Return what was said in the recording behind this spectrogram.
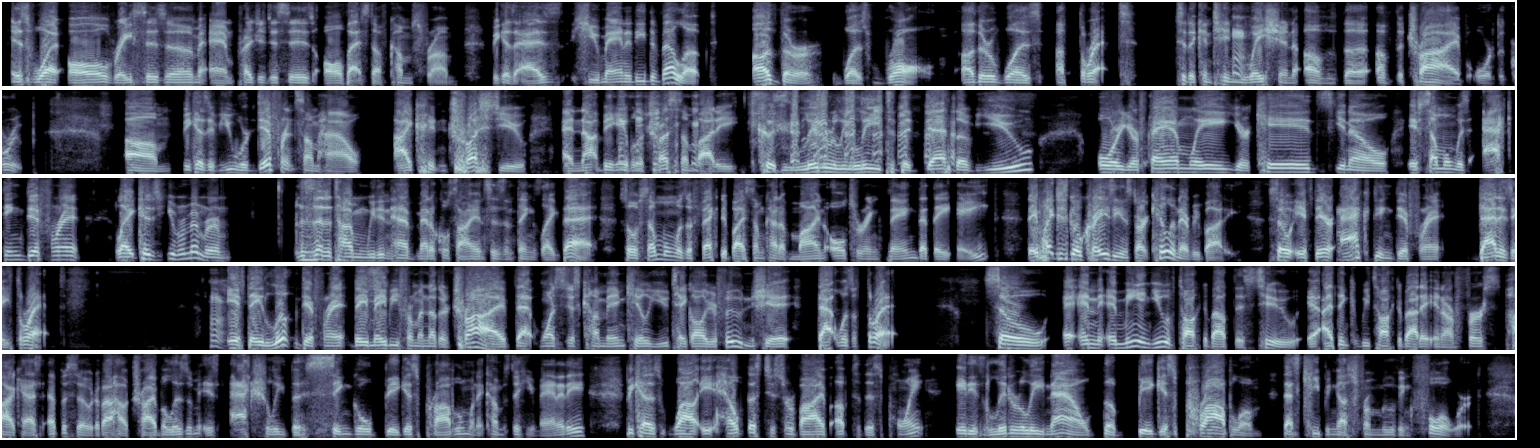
is what all racism and prejudices, all that stuff comes from. Because as humanity developed, other was wrong. Other was a threat to the continuation of the of the tribe or the group. Um, because if you were different somehow, I couldn't trust you, and not being able to trust somebody could literally lead to the death of you or your family, your kids, you know, if someone was acting different, like, because you remember, this is at a time when we didn't have medical sciences and things like that. So if someone was affected by some kind of mind altering thing that they ate, they might just go crazy and start killing everybody. So if they're acting different, that is a threat. Hmm. If they look different, they may be from another tribe that wants to just come in, kill you, take all your food and shit. That was a threat. So, and and me and you have talked about this too. I think we talked about it in our first podcast episode about how tribalism is actually the single biggest problem when it comes to humanity. Because while it helped us to survive up to this point, it is literally now the biggest problem that's keeping us from moving forward.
